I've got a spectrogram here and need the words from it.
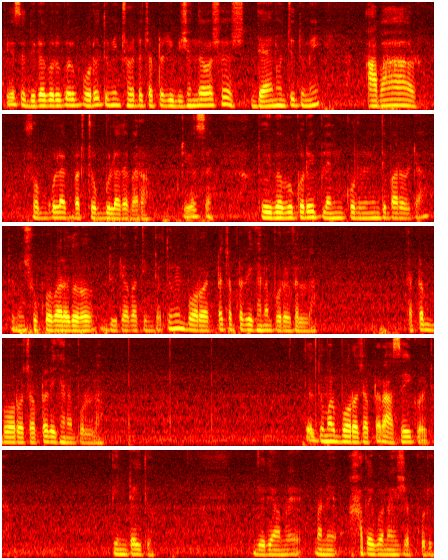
ঠিক আছে? দুইটা করে করে পড়ে তুমি ছয়টা চ্যাপ্টার রিভিশন দেওয়া শেষ। দেন হচ্ছে তুমি আবার সবগুলো একবার চোখ বুলাতে পারো। ঠিক আছে? তো ওইভাবে করেই প্ল্যান করে নিতে পারো এটা। তুমি শুক্রবারে ধরো দুইটা বা তিনটা, তুমি বড় একটা চ্যাপ্টার এখানে পড়ে ফেললা। একটা বড় চ্যাপ্টার এখানে পড়লা। তাহলে তোমার বড় চ্যাপ্টার আছেই কয়টা? তিনটাই তো। যদি আমি মানে হাতে গোনা হিসাব করি।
